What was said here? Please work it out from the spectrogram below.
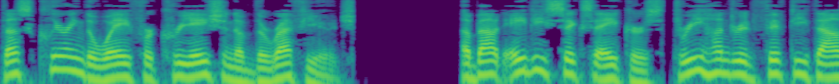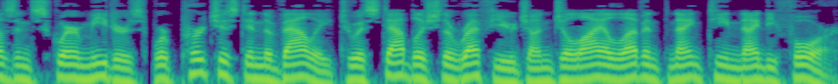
thus clearing the way for creation of the refuge. About 86 acres 350,000 square meters were purchased in the valley to establish the refuge on July 11, 1994.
